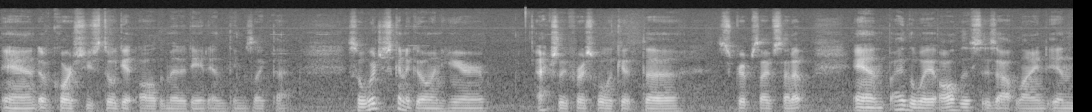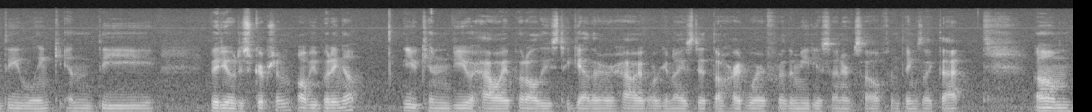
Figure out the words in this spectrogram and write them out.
And of course you still get all the metadata and things like that. So we're just going to go in here, actually first we'll look at the scripts I've set up. And by the way, all this is outlined in the link in the video description I'll be putting up you can view how I put all these together, how I organized it, the hardware for the media center itself, and things like that. Um,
